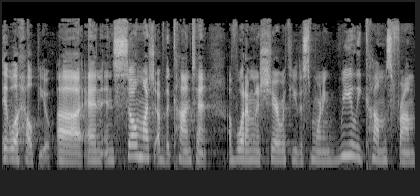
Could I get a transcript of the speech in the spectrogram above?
it will help you. Uh, and, and so much of the content of what I'm going to share with you this morning really comes from,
